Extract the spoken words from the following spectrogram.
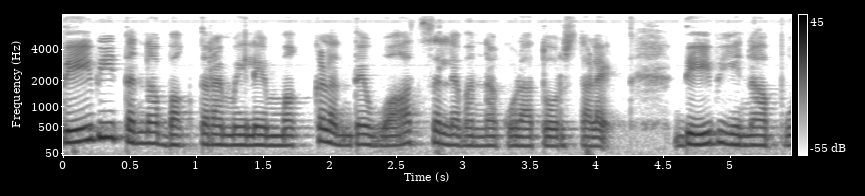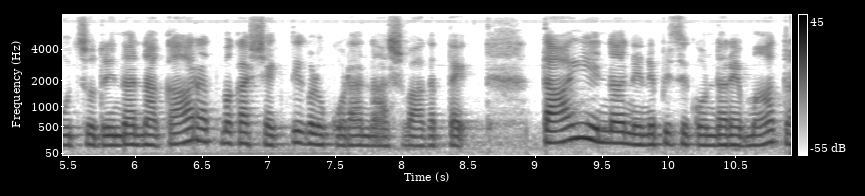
ದೇವಿ ತನ್ನ ಭಕ್ತರ ಮೇಲೆ ಮಕ್ಕಳಂತೆ ವಾತ್ಸಲ್ಯವನ್ನು ಕೂಡ ತೋರಿಸ್ತಾಳೆ. ದೇವಿಯನ್ನು ಪೂಜಿಸೋದ್ರಿಂದ ನಕಾರಾತ್ಮಕ ಶಕ್ತಿಗಳು ಕೂಡ ನಾಶವಾಗುತ್ತೆ. ತಾಯಿಯನ್ನು ನೆನಪಿಸಿಕೊಂಡರೆ ಮಾತ್ರ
